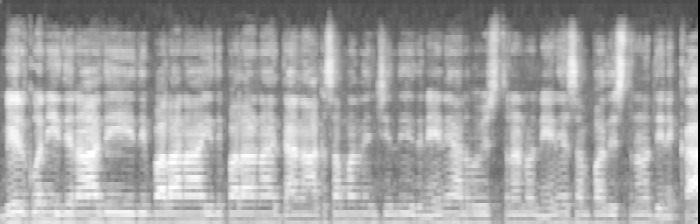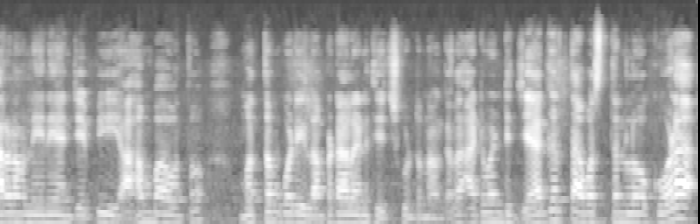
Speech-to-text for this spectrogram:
మేలుకొని ఇది నాది ఇది ఫలానా ఇది ఫలానా దాని నాకు సంబంధించింది ఇది నేనే అనుభవిస్తున్నాను నేనే సంపాదిస్తున్నాను దీనికి కారణం నేనే అని చెప్పి అహంభావంతో మొత్తం కూడా ఈ లంపటాలని తెచ్చుకుంటున్నాం కదా. అటువంటి జాగ్రత్త అవస్థలో కూడా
